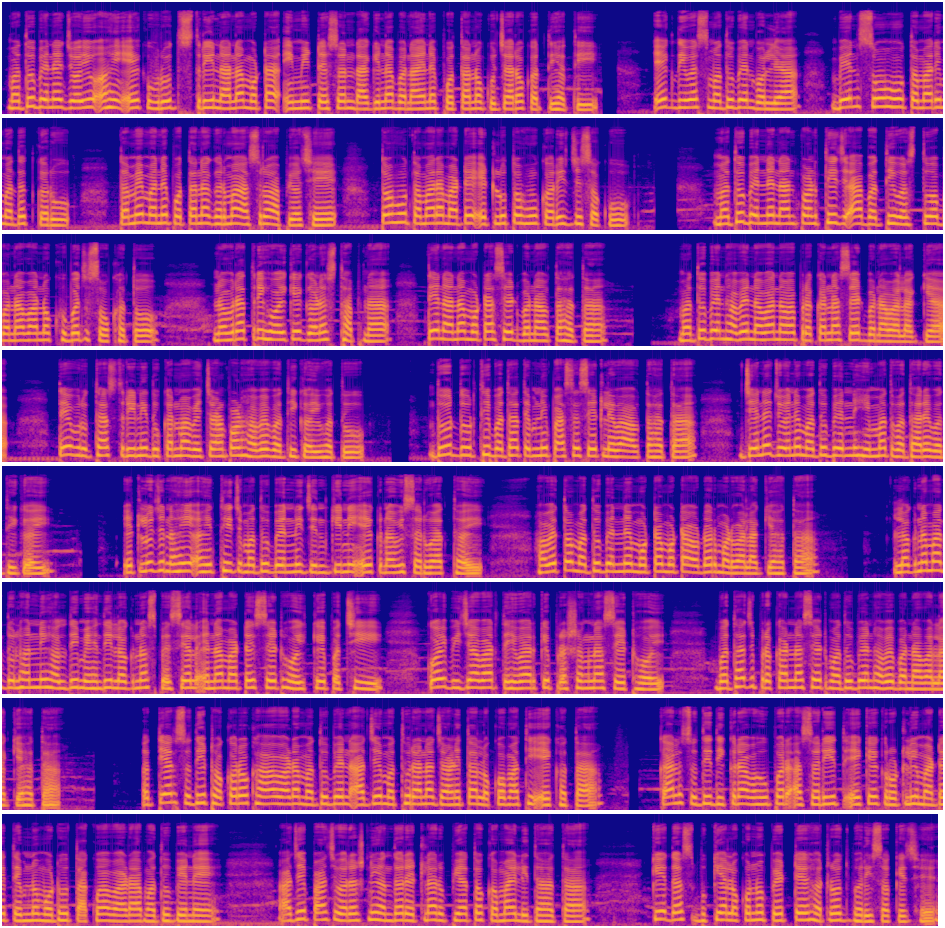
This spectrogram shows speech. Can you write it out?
મધુબેને જોયું, અહીં એક વૃદ્ધ સ્ત્રી નાના મોટા ઇમિટેશન દાગીના બનાવીને પોતાનો ગુજારો કરતી હતી. એક દિવસ મધુબેન બોલ્યા, બેન, શું હું તમારી મદદ કરું? તમે મને પોતાના ઘરમાં આશરો આપ્યો છે, તો હું તમારા માટે એટલું તો હું કરી જ શકું. મધુબેનને નાનપણથી જ આ બધી વસ્તુઓ બનાવવાનો ખૂબ જ શોખ હતો. નવરાત્રિ હોય કે ગણેશ સ્થાપના, તે નાના મોટા સેટ બનાવતા હતા. મધુબેન હવે નવા નવા પ્રકારના સેટ બનાવવા લાગ્યા. તે વૃદ્ધા સ્ત્રીની દુકાનમાં વેચાણ પણ હવે વધી ગયું હતું. દૂર દૂરથી બધા તેમની પાસે સેટ લેવા આવતા હતા, જેને જોઈને મધુબેનની હિંમત વધારે વધી ગઈ. એટલું જ નહીં, અહીંથી જ મધુબેનની જિંદગીની એક નવી શરૂઆત થઈ. હવે તો મધુબેનને મોટા મોટા ઓર્ડર મળવા લાગ્યા હતા. લગ્નમાં દુલ્હનની હલ્દી, મહેંદી, લગ્ન સ્પેશિયલ એના માટે સેટ હોય કે પછી કોઈ બીજા વાર તહેવાર કે પ્રસંગના સેટ હોય. બધા જ પ્રકારના સેટ મધુબેન હવે બનાવવા લાગ્યા હતા. અત્યાર સુધી ઠોકરો ખાવાવાળા મધુબેન આજે મથુરાના જાણીતા લોકોમાંથી એક હતા. કાલ સુધી દીકરા વહુ પર આશ્રિત એક એક રોટલી માટે તેમનું મોઢું તાકવાવાળા મધુબેને આજે પાંચ વર્ષની અંદર એટલા રૂપિયા તો કમાઈ લીધા હતા કે દસ ભૂખ્યા લોકોનું પેટ તે હરરોજ ભરી શકે છે.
